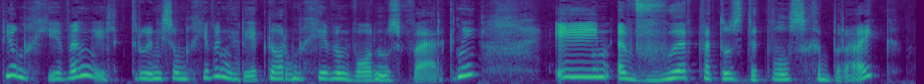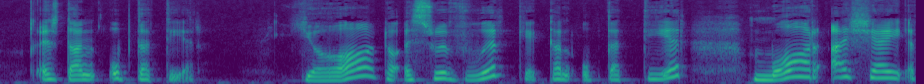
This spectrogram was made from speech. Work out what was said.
die omgewing, elektroniese omgewing, rekenaaromgewing waarin ons werk nie. En 'n woord wat ons dikwels gebruik is dan opdateer. Ja, daar is so 'n woord, jy kan opdateer, maar as jy 'n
